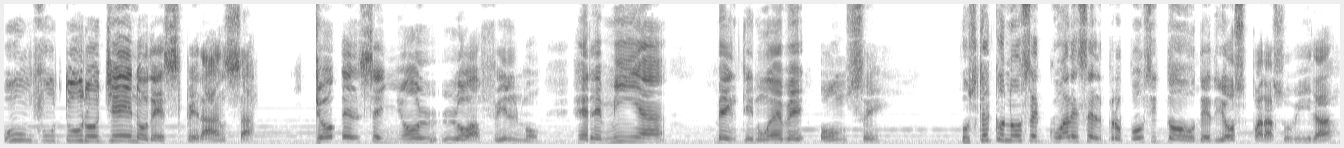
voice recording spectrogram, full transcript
un futuro lleno de esperanza. Yo el Señor lo afirmo. Jeremías 29:11. ¿Usted conoce cuál es el propósito de Dios para su vida?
